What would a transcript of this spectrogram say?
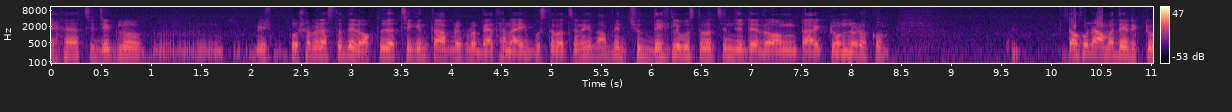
দেখা যাচ্ছে যেগুলো প্রসাবের রাস্তা দিয়ে রক্ত যাচ্ছে কিন্তু আপনার কোনো ব্যথা নাই, বুঝতে পারছেন না, কিন্তু আপনি শুধু দেখলে বুঝতে পারছেন যে এটার রংটা একটু অন্যরকম। তখন আমাদের একটু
